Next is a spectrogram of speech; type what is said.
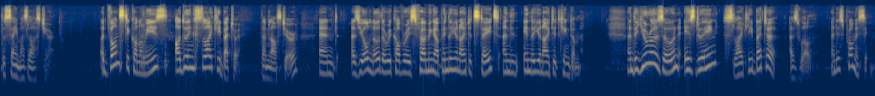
the same as last year. Advanced economies are doing slightly better than last year, and as you all know, the recovery is firming up in the United States and in, the United Kingdom. And the Eurozone is doing slightly better as well and is promising.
